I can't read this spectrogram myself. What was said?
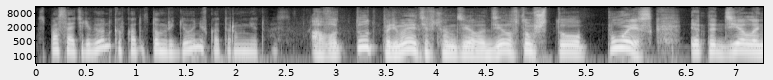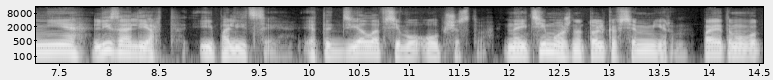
спасать ребенка в том регионе, в котором нет вас. А вот тут, понимаете, в чем дело? Дело в том, что поиск – это дело не Лиза Алерт и полиции. Это дело всего общества. Найти можно только всем миром. Поэтому вот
